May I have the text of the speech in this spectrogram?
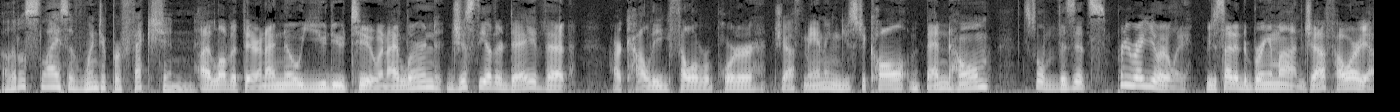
a little slice of winter perfection. I love it there, and I know you do too. And I learned just the other day that our colleague, fellow reporter Jeff Manning used to call Bend home. Still visits pretty regularly. We decided to bring him on. Jeff, how are you?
